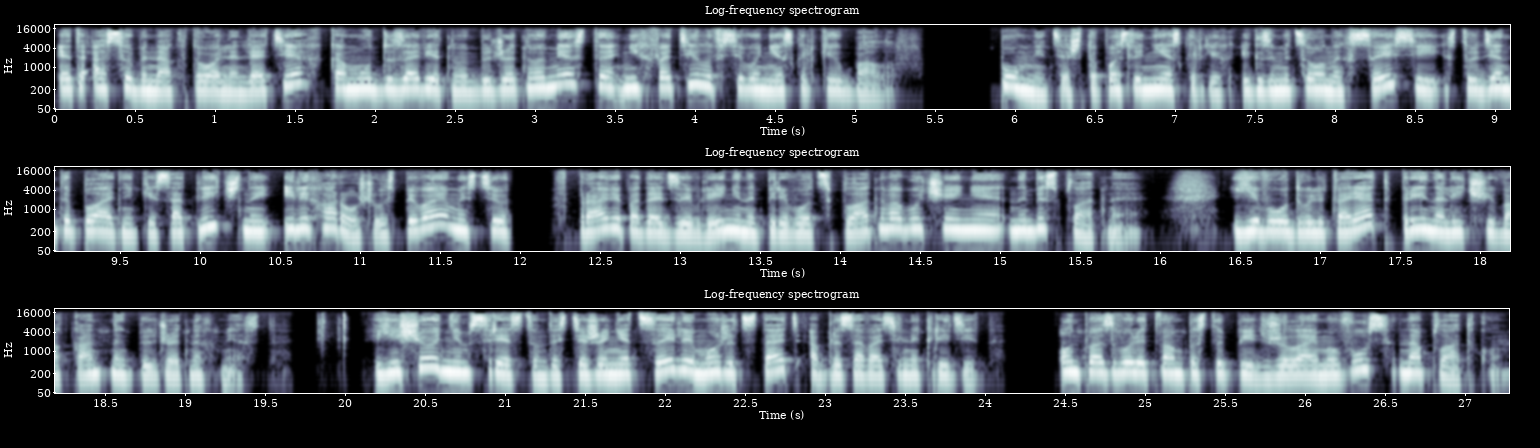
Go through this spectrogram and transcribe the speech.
Это особенно актуально для тех, кому до заветного бюджетного места не хватило всего нескольких баллов. Помните, что после нескольких экзаменационных сессий студенты-платники с отличной или хорошей успеваемостью вправе подать заявление на перевод с платного обучения на бесплатное. Его удовлетворят при наличии вакантных бюджетных мест. Еще одним средством достижения цели может стать образовательный кредит. Он позволит вам поступить в желаемый вуз на платку.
